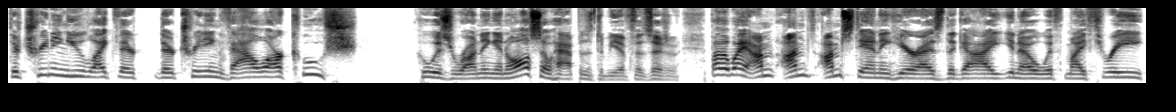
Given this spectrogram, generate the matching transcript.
they're treating you like they're they're treating Val Arkoosh who is running and also happens to be a physician. By the way, I'm I'm I'm standing here as the guy, you know, with my three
